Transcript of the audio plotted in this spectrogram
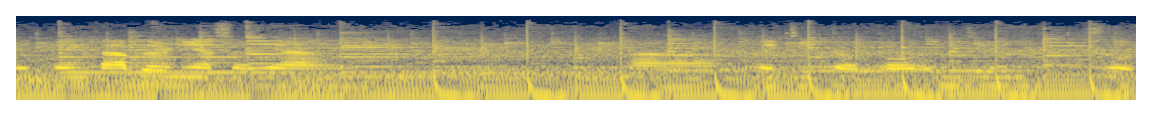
then yung cover niya sa iyang uh, radiator o engine so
